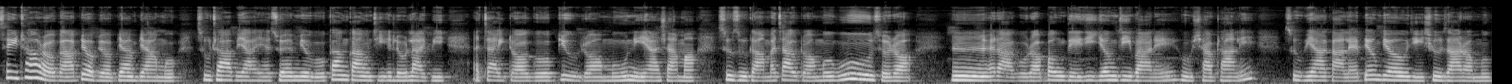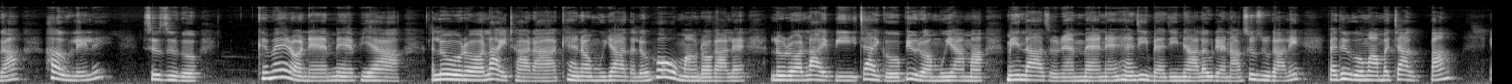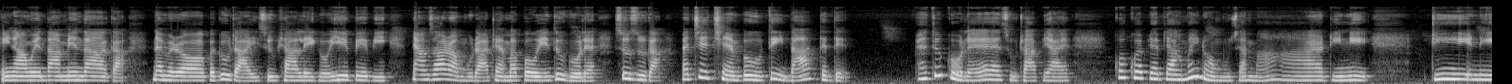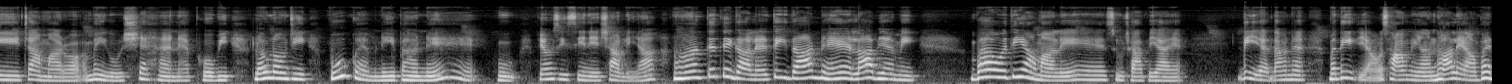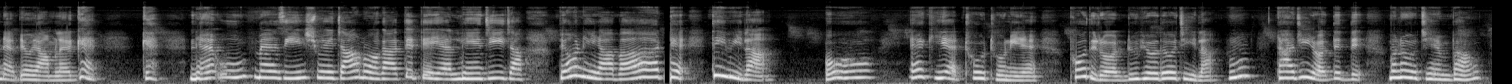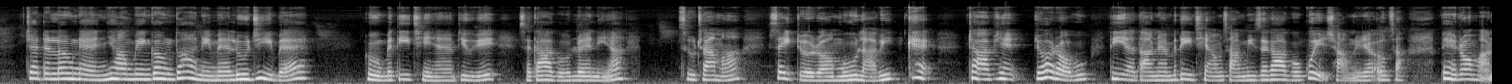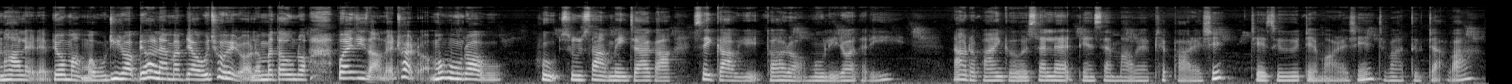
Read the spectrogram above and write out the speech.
စိတ်ထားတော်ကပျော့ပျော့ပြောင်းပြောင်းမှုစူထားပြရဲ့ဇွဲမျိုးကိုကောင်းကောင်းကြီးအလိုလိုက်ပြီးအကြိုက်တော်ကိုပြုတော်မူနေရရှာမှာစူစူကမကြောက်တော်မူဘူးဆိုတော့ဟင်းအဲ့ဒါကိုတော့ပုံသေးကြီးယုံကြည်ပါတယ်ဟုလျှောက်ထားလင်စူပြကလည်းပြုံးပြုံးကြီးရှူစားတော်မူကဟုတ်လေလေစူစူကိုခမဲတော်နဲ့မဲဖျားအလိုတော်လိုက်ထားတာခံတော်မူရတယ်လို့ဟိုးမောင်တော်ကလည်းအလိုတော်လိုက်ပြီးအကြိုက်ကိုပြုတော်မူရမှာမင်းသားဆိုတဲ့မန်နဲ့ဟန်ကြီးပန်ကြီးများလုပ်တဲ့နောက်စူစူကလေဘယ်သူကမှမကြောက်ပါ အိမ်နာဝင်သားမင်းသားကနမတော်ဘကုတာကြီးစုဖျားလေးကိုရေးပေးပြီးညောင်စားတော်မူတာထက်မပုံရင်သူ့ကိုလည်းစုစုကမချစ်ချင်ဘူးတိတာတစ်တစ်ဘယ်သူကိုလဲစူထားပြရဲ့ကွက်ကွက်ပြပြမိတ်တော်မူစမ်းမှာဒီနေ့ဒီအနေကြမှာတော့အမေကိုရှက်ဟန်နဲ့ဖိုးပြီးလုံလုံကြီးဘူးကွယ်မနေပါနဲ့ဟုပြောင်းစီစီနေလျှောက်လေရဟာတစ်တစ်ကလည်းတိသားနဲ့လာပြန်ပြီဘာဝတိရမှာလဲစူထားပြရဲ့ တိရသားနဲ့မတိတရားဆောင်းနေအောင်နားလည်အောင်ဘယ်နဲ့ပြောရမလဲကဲကဲနန်းဦးမှန်စီရွှေချောင်းတော်ကတစ်တရဲ့လင်ကြီးကြောင့်ပြောနေတာပါတဲ့တိပြီလားအိုးအဲ့ကြီးကထိုးထိုးနေတယ်ဖိုးသူတော့လူပြိုတို့ကြည်လားဟမ်ဒါကြည့်တော့တစ်တစ်မလို့ခြင်းပေါင်းချက်တလုံးနဲ့ညောင်ပင်ကုန်းသွားနေမယ်လူကြည့်ပဲခုမတိချင်ဟန်ပြု၍စကားကိုလွှဲနေရစူထားမှာစိတ်တော်တော်မူးလာပြီခက် ဒါဖြင့်ပြောတော့ဘူးတိရတာနဲ့မတိချင်အောင်ဆောင်ပြီးစကားကိုကြွေချောင်နေတဲ့ဥစ္စာဘယ်တော့မှနားလဲတယ်ပြောမှမဟုတ်ဘူးဒီတော့ပြောလည်းမပြောဘူးချွေတော့လည်းမတုံးတော့ပွဲကြီးဆောင်လည်းထွက်တော့မမှုတော့ဘူးဟုစူးဆောင်မိန်ကြားကစိတ်ကောက်၍သွားတော်မူလေတော့တည်းနောက်တစ်ပိုင်းကိုဆက်လက်တင်ဆက်မှာပဲဖြစ်ပါတယ်ရှင်ကျေးဇူးတင်ပါတယ်ရှင်ကျွန်မတူတာပါ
